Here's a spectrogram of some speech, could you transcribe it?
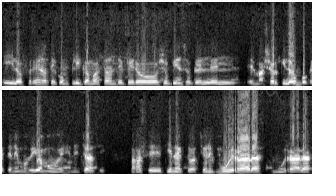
Y los frenos te complican bastante, pero yo pienso que el, el, el, mayor quilombo que tenemos, digamos, es en el chasis. Hace, tiene actuaciones muy raras, muy raras,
